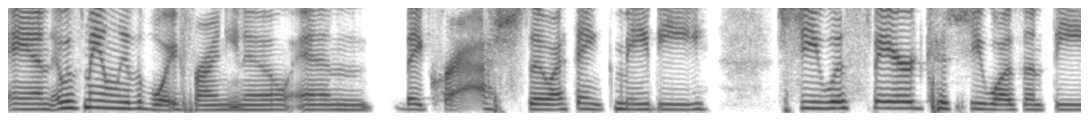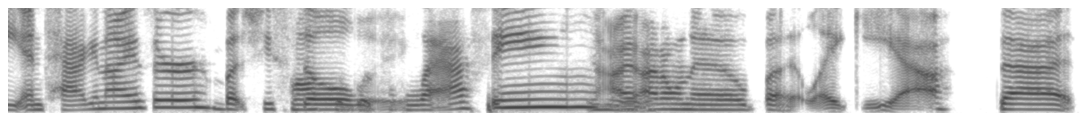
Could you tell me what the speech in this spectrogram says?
And it was mainly the boyfriend, you know, and they crashed. So I think maybe she was spared because she wasn't the antagonizer, but she still Possibly. was laughing. Mm-hmm. I, I don't know, but like, yeah, that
